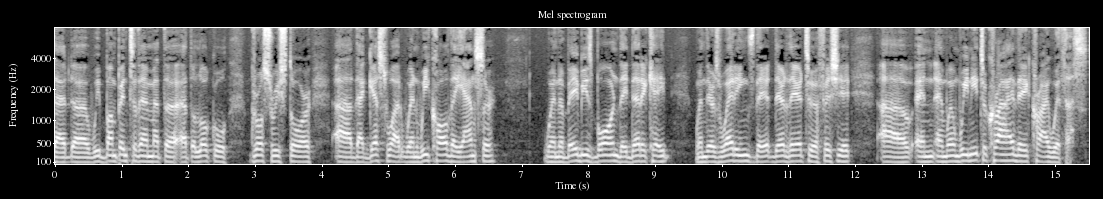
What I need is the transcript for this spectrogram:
that uh, we bump into them at the at the local grocery store. Uh, that guess what? When we call, they answer. When a baby's born, they dedicate. When there's weddings, they're they're there to officiate. Uh, and and when we need to cry, they cry with us.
